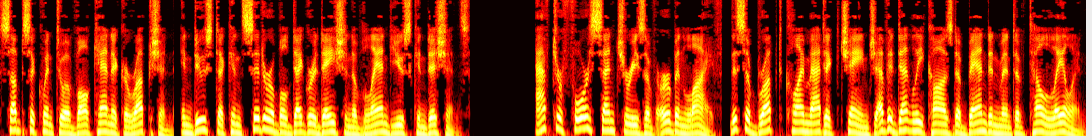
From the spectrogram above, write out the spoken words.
subsequent to a volcanic eruption, induced a considerable degradation of land use conditions. After four centuries of urban life, this abrupt climatic change evidently caused abandonment of Tel Leilan,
